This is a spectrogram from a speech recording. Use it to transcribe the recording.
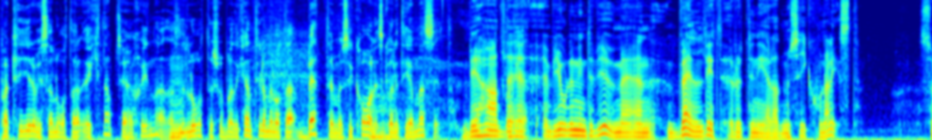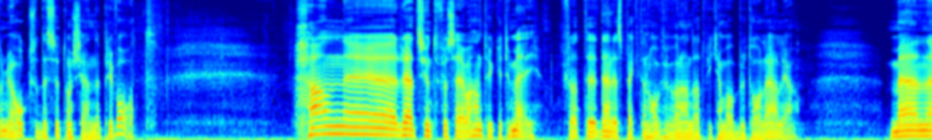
partier och vissa låtar, det är knappt så jag hör skillnad. Alltså Mm. det låter så bra, det kan till och med låta bättre musikaliskt, kvalitetsmässigt. Vi, hade, vi gjorde en intervju med en väldigt rutinerad musikjournalist. Som jag också dessutom känner privat. Han eh, räds ju inte för att säga vad han tycker till mig. För att eh, den respekten har vi för varandra att vi kan vara brutalärliga. Men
